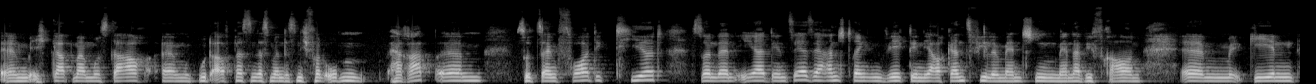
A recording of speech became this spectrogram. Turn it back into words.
ähm, ich glaube, man muss da auch ähm, gut aufpassen, dass man das nicht von oben herab ähm, sozusagen vordiktiert, sondern eher den sehr, sehr anstrengenden Weg, den ja auch ganz viele Menschen, Männer wie Frauen, ähm, gehen,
